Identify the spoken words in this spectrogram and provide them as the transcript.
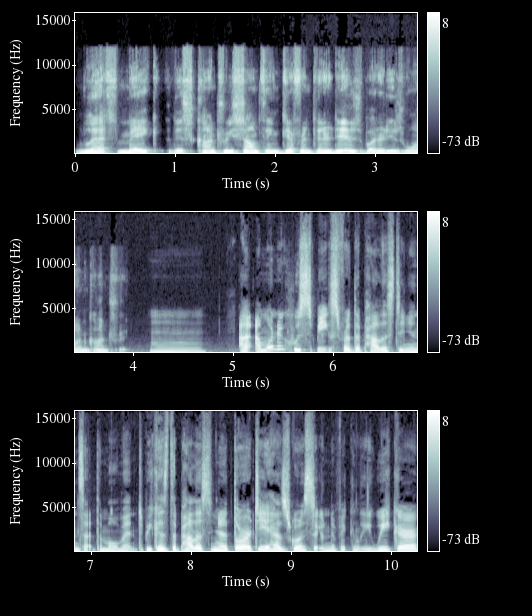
let's make this country something different than it is, but it is one country. Mm. I'm wondering who speaks for the Palestinians at the moment because the Palestinian Authority has grown significantly weaker.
